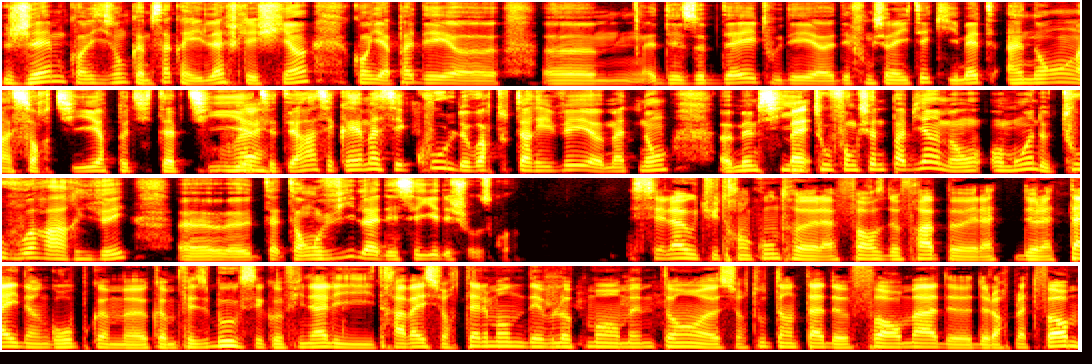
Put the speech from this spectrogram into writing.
j'aime quand ils sont comme ça, quand ils lâchent les chiens quand il n'y a pas des, euh, des updates ou des, euh, des, fonctionnalités qui mettent un an à sortir petit à petit, etc. C'est quand même assez cool de voir tout arriver maintenant, même si tout tout fonctionne pas bien, mais au, moins de tout voir arriver. Tu as envie là d'essayer des choses, quoi c'est là où tu te rends compte euh, la force de frappe euh, de la taille d'un groupe comme, euh, comme Facebook. C'est qu'au final, ils travaillent sur tellement de développement en même temps, sur tout un tas de formats de, leur plateforme,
